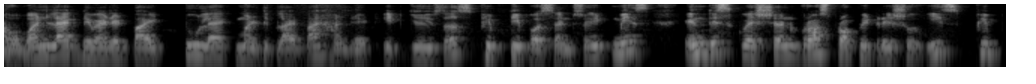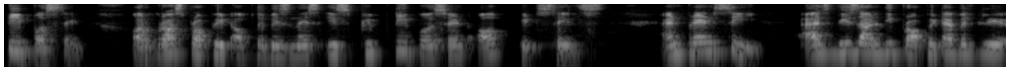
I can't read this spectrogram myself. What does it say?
uh, 1 lakh divided by 2 lakh multiplied by 100 it gives us 50 percent. So it means in this question gross profit ratio is 50 percent or gross profit of the business is 50 percent of its sales. And friends see as these are the profitability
